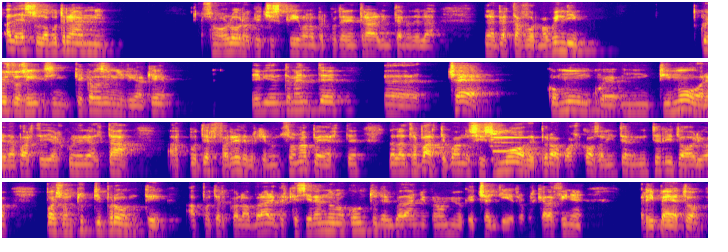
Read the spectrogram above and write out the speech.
Adesso, dopo tre anni, sono loro che ci scrivono per poter entrare all'interno della, della piattaforma. Quindi, questo si, si, che cosa significa? Che evidentemente eh, c'è comunque un timore da parte di alcune realtà a poter fare rete perché non sono aperte, dall'altra parte quando si smuove però qualcosa all'interno di un territorio, poi sono tutti pronti a poter collaborare perché si rendono conto del guadagno economico che c'è dietro, perché alla fine, ripeto,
